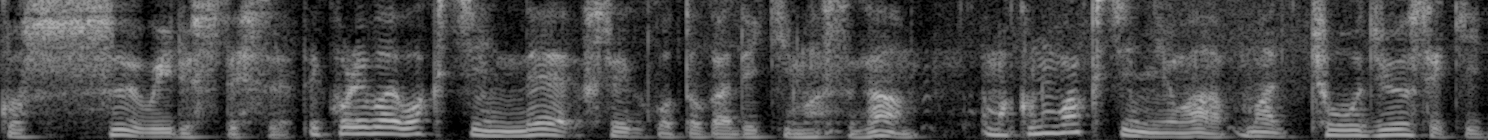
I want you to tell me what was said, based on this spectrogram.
こすウイルスです。でこれはワクチンで防ぐことができますがまあ、このワクチンには、まあ、超重積っ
